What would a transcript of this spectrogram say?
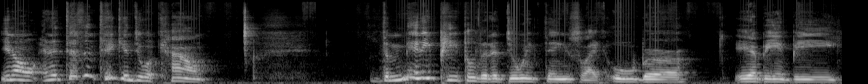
You know, and it doesn't take into account the many people that are doing things like Uber, Airbnb,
